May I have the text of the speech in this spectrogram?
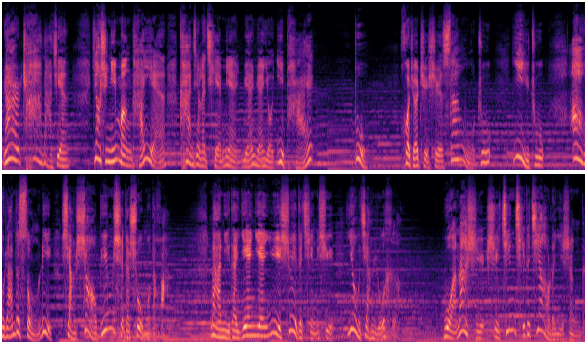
然而刹那间，要是你猛抬眼看见了前面远远有一排，不，或者只是三五株、一株，傲然的耸立，像哨兵似的树木的话，那你的奄奄欲睡的情绪又将如何？我那时是惊奇的叫了一声的，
